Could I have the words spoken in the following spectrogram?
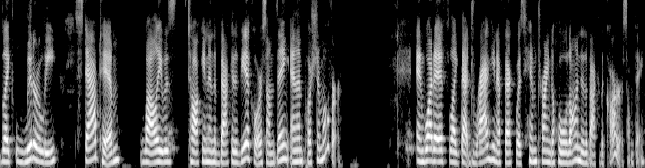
like literally stabbed him while he was talking in the back of the vehicle or something and then pushed him over? And what if like that dragging effect was him trying to hold on to the back of the car or something?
